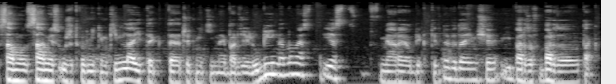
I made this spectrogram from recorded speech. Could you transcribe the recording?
sam, sam jest użytkownikiem Kindla i te, te czytniki najbardziej lubi, natomiast jest w miarę obiektywny, wydaje mi się, i bardzo, bardzo, tak,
